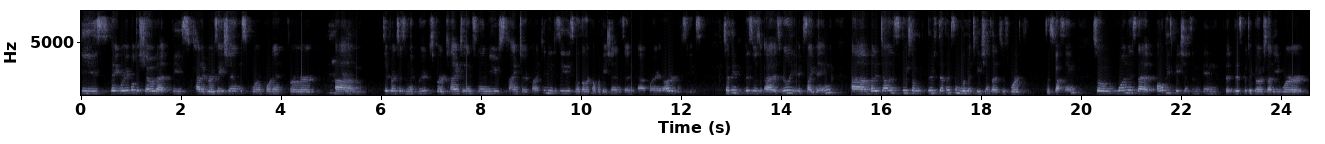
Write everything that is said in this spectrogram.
these they were able to show that these categorizations were important for um, differences in the groups for time to insulin use, time to chronic kidney disease, with other complications, and uh, coronary artery disease. So I think this is uh, is really exciting. Um, but it does, there's some, there's definitely some limitations that it's just worth discussing. So one is that all these patients in, in th- this particular study were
